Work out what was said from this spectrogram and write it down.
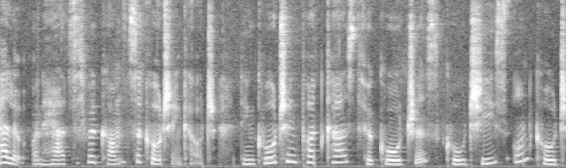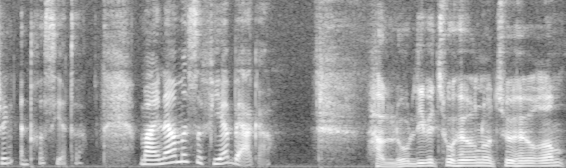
Hallo und herzlich willkommen zur Coaching Couch, dem Coaching Podcast für Coaches, Coaches und Coaching Interessierte. Mein Name ist Sophia Berger. Hallo liebe Zuhörerinnen und Zuhörer,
